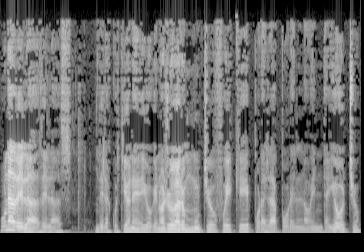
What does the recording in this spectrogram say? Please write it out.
Una de las, de las, de las cuestiones, digo, que no ayudaron mucho fue que por allá por el 98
